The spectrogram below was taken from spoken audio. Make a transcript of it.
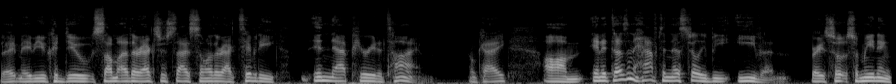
right? Maybe you could do some other exercise, some other activity in that period of time. Okay. Um, and it doesn't have to necessarily be even, right? So, so meaning,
